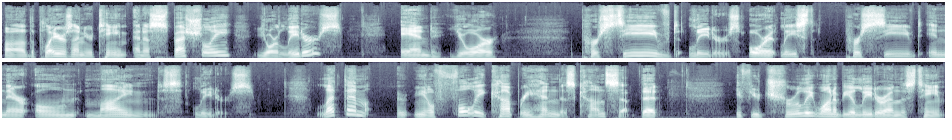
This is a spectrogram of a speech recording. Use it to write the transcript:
uh, the players on your team and especially your leaders and your perceived leaders, or at least perceived in their own minds leaders. Let them, you know, fully comprehend this concept that if you truly want to be a leader on this team,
